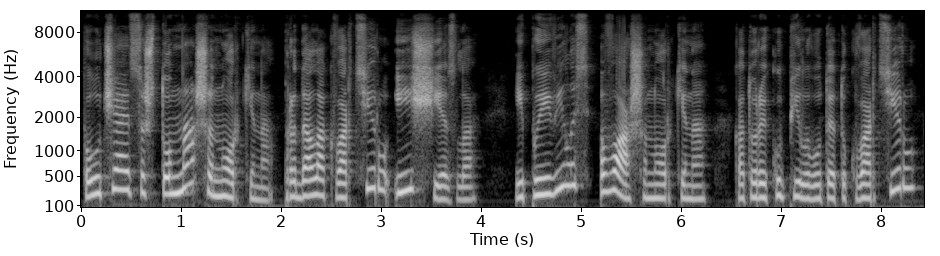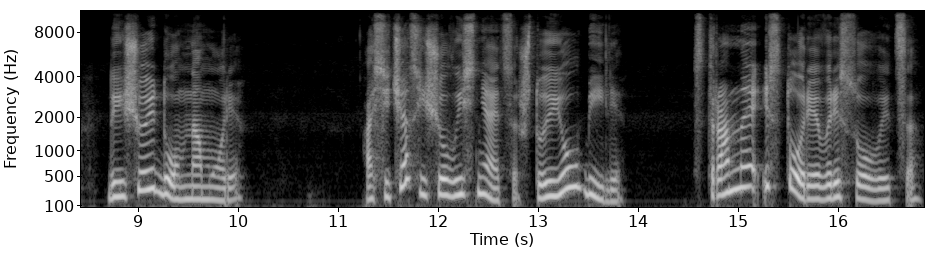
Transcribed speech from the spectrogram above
Получается, что наша Норкина продала квартиру и исчезла, и появилась ваша Норкина, которая купила вот эту квартиру, да еще и дом на море. А сейчас еще выясняется, что ее убили. Странная история вырисовывается.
